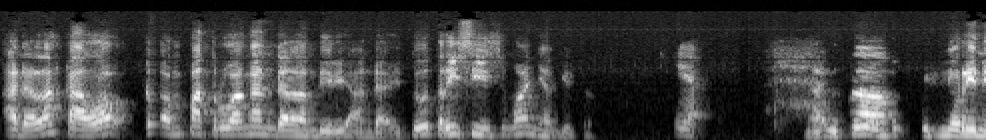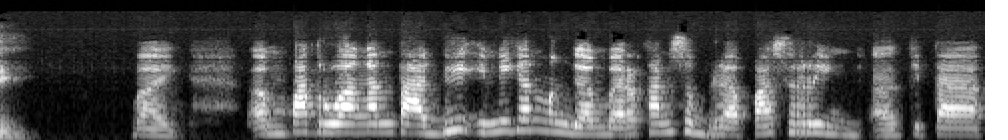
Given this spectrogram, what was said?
adalah kalau keempat ruangan dalam diri Anda itu terisi semuanya gitu. Ya. Nah, itu uh, untuk ignore ini. Baik. Empat ruangan tadi ini kan menggambarkan seberapa sering uh, kita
